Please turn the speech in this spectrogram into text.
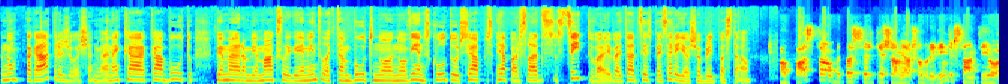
nu, atražošanu, vai ne? Kā, kā būtu, piemēram, ja mākslīgajam intelektam būtu no, no vienas kultūras jāpas, jāpārslēdzas uz citu, vai, vai tādas iespējas arī jau šobrīd pastāv? Pastāv, bet tas ir tiešām jā, šobrīd interesanti, jo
